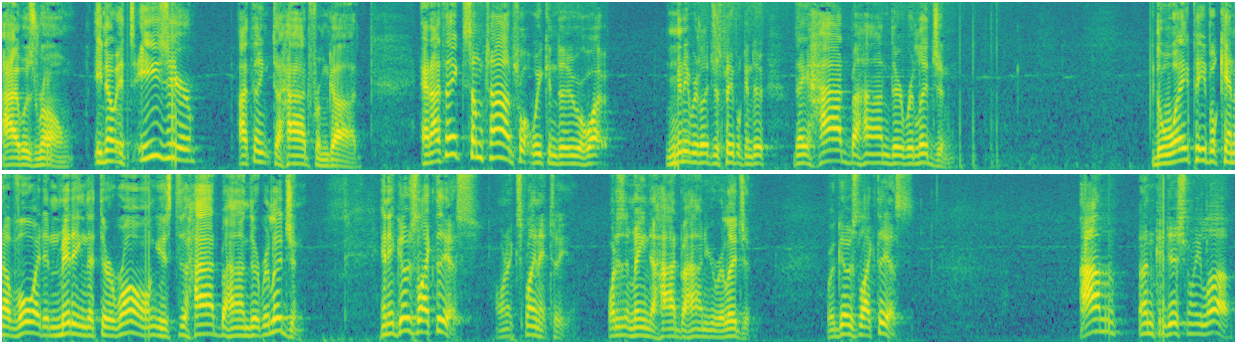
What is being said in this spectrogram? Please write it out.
I was wrong? You know, it's easier, I think, to hide from God. And I think sometimes what we can do, or what many religious people can do, they hide behind their religion. The way people can avoid admitting that they're wrong is to hide behind their religion. And it goes like this. I want to explain it to you. What does it mean to hide behind your religion? Well, it goes like this I'm unconditionally loved.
